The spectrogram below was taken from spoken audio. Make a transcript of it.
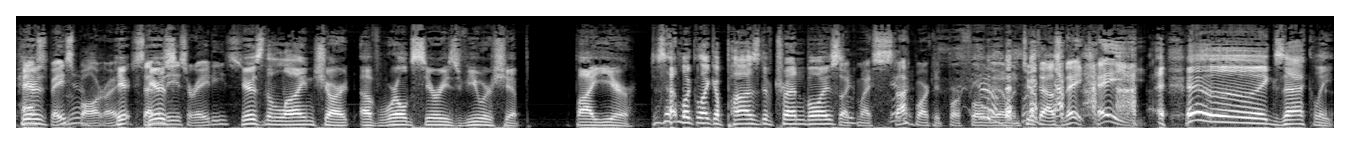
pass Here's- baseball, right? Here- Seventies here's- or eighties. Here's the line chart of World Series viewership by year. Does that look like a positive trend, boys? It's like my stock market portfolio in 2008. Hey, Oh, exactly.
